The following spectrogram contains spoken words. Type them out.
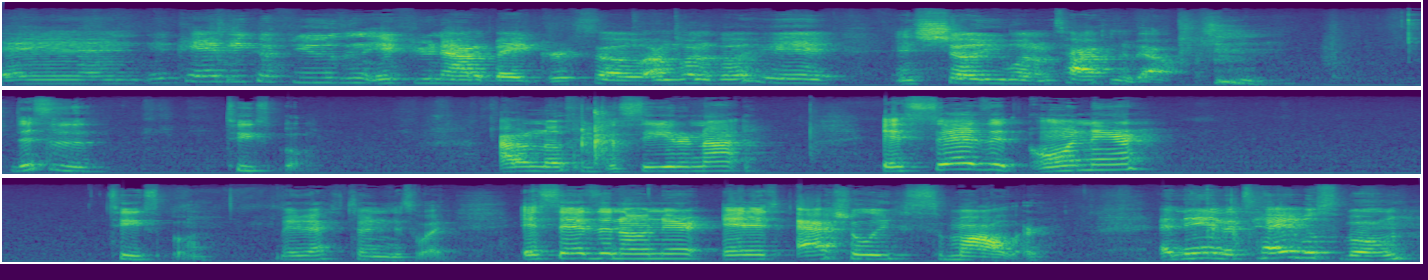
And it can be confusing if you're not a baker. So I'm going to go ahead and show you what I'm talking about. this is a teaspoon. I don't know if you can see it or not. It says it on there. Teaspoon. Maybe I to turn it this way. It says it on there and it's actually smaller. And then the tablespoon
